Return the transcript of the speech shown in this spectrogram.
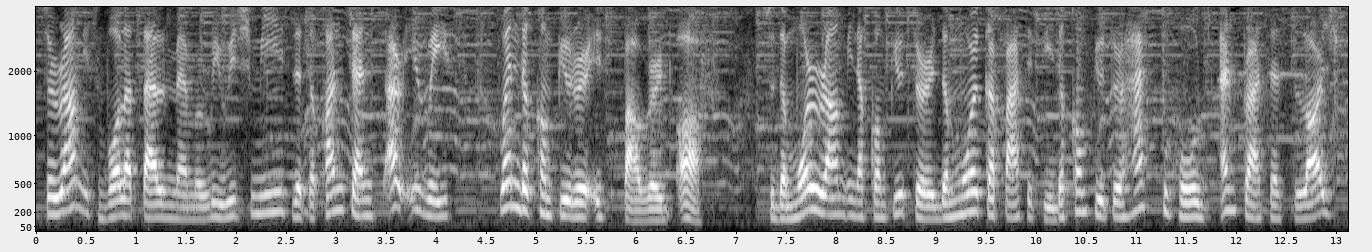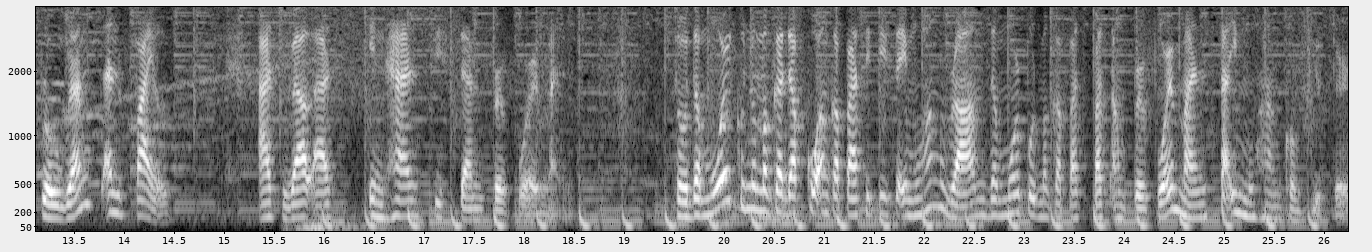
So RAM is volatile memory which means that the contents are erased when the computer is powered off. So the more RAM in a computer, the more capacity the computer has to hold and process large programs and files, as well as enhance system performance. So the more kuno magkadako ang capacity sa imuhang RAM, the more pud magkapaspas ang performance sa imuhang computer.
